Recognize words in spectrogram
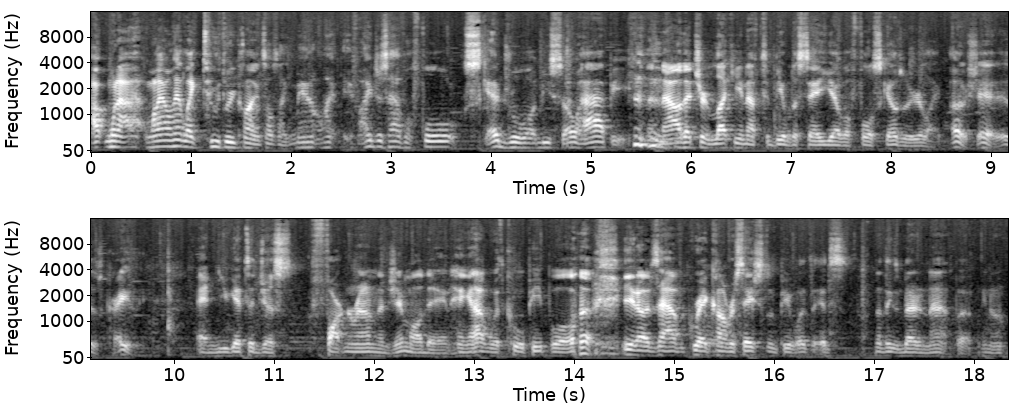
I, when I when I only had like two three clients, I was like, man, if I just have a full schedule, I'd be so happy. And then now that you're lucky enough to be able to say you have a full schedule, you're like, oh shit, it is crazy. And you get to just farting around in the gym all day and hang out with cool people, you know, just have great conversations with people. It's, it's nothing's better than that. But you know,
